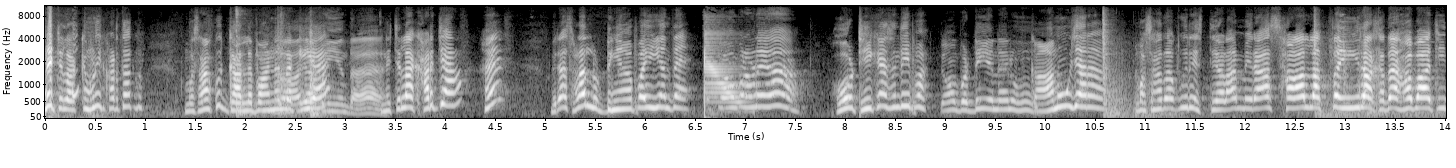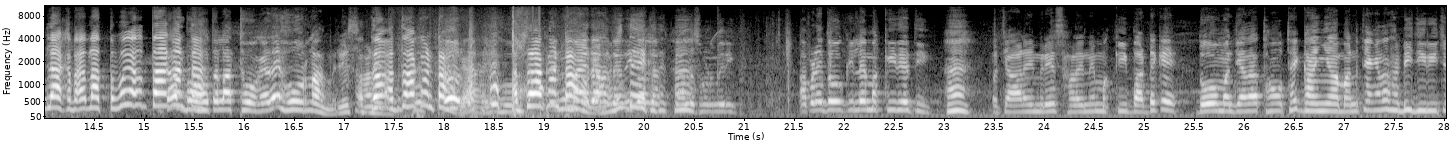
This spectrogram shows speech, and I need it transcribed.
ਨਿਚਲਾ ਕਿਉਂ ਨਹੀਂ ਖੜਦਾ ਤੂੰ? ਮਸਾਂ ਕੋਈ ਗੱਲ ਬਣਨ ਲੱਗੀ ਐ? ਨਿਚਲਾ ਖੜ ਜਾ ਹੈ? ਮੇਰਾ ਸਾਲਾ ਲੁੱਡੀਆਂ ਪਾਈ ਜਾਂਦਾ। ਕਿਉਂ ਬਣਾਉਣੇ ਆ? ਹੋਰ ਠੀਕ ਹੈ ਸੰਦੀਪ? ਕਿਉਂ ਵੱਡੀ ਇਹਨਾਂ ਨੂੰ? ਕਾਨੂੰ ਯਾਰ? ਮਸਾਂ ਦਾ ਕੋਈ ਰਿਸ਼ਤੇ ਵਾਲਾ ਮੇਰਾ ਸਾਲਾ ਲੱਤ ਹੀ ਰੱਖਦਾ ਹਵਾ 'ਚ ਹੀ ਰੱਖਦਾ ਲੱਤ ਵਾ ਅੱਧਾ ਘੰਟਾ। ਬਹੁਤ ਲੱਥ ਹੋ ਗਿਆ ਤੇ ਹੋਰ ਲਾ ਮੇਰੇ ਅੱਧਾ ਅੱਧਾ ਘੰਟਾ ਹੋ ਗਿਆ। ਅੱਧਾ ਘੰਟਾ ਹੋ ਗਿਆ। ਮੈਨੂੰ ਦੇਖ ਗੱਲ ਸੁਣ ਮੇਰੀ। ਆਪਣੇ 2 ਕਿੱਲੇ ਮੱਕੀ ਦੇਤੀ। ਹਾਂ। ਪਚਾਲੇ ਮੇਰੇ ਸਾਲੇ ਨੇ ਮੱਕੀ ਵੱਢ ਕੇ ਦੋ ਮੰਜਿਆਂ ਦਾ ਥਾਂ ਉੱਥੇ ਗਾਈਆਂ ਬੰਨਤੀਆਂ ਕਹਿੰਦਾ ਸਾਡੀ ਜੀਰੀ ਚ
